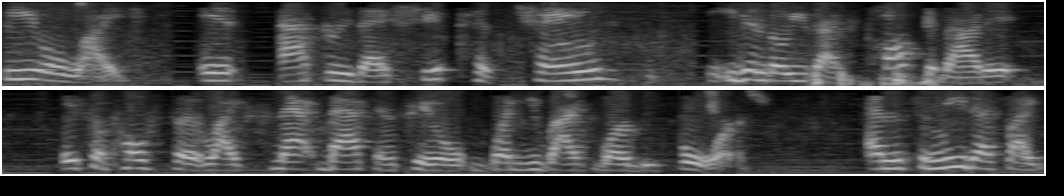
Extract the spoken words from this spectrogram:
feel like it after that shift has changed, even though you guys talked about it, it's supposed to like snap back into what you guys were before. And to me, that's like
